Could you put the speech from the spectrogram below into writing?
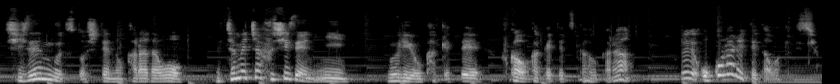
自然物としての体をめちゃめちゃ不自然に無理をかけて負荷をかけて使うからそれで怒られてたわけですよ。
